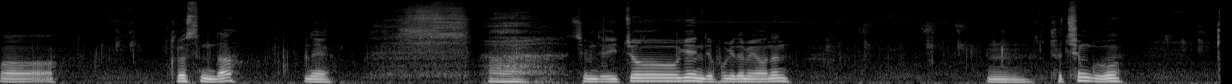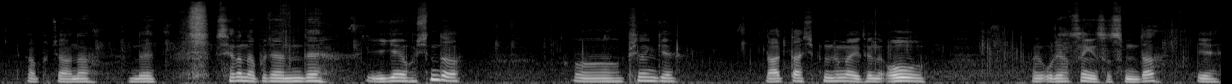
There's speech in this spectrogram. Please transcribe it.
어 그렇습니다. 네. 아, 지금 이제 이쪽에 이제 보게 되면은 음, 저 친구 나쁘지 않아. 근데 색은 나쁘지 않은데 이게 훨씬 더 어, 피는 게 낫다 싶은 생각이 드는. 오, 우리 학생이 있었습니다. 예.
